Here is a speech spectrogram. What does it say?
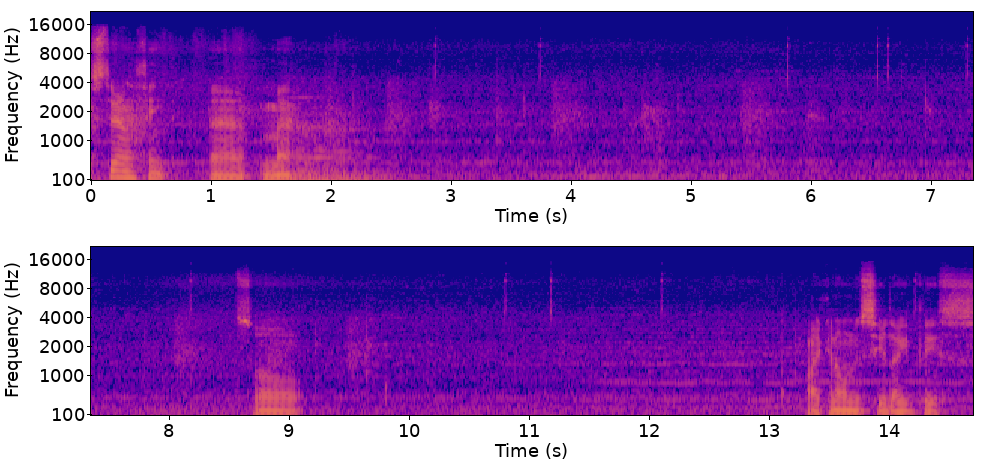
Is there anything uh, map? So I can only see like this.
